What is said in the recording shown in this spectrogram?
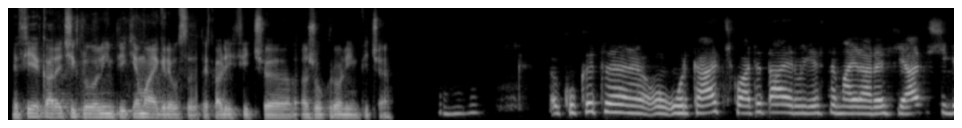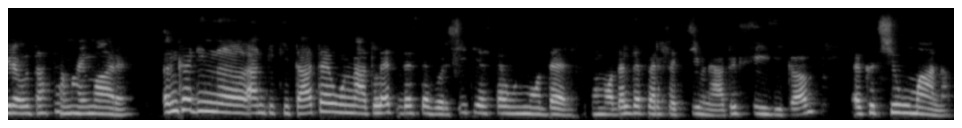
de fiecare ciclu olimpic e mai greu să te califici la Jocurile Olimpice. Mhm cu cât uh, urcați, cu atât aerul este mai rarefiat și greutatea mai mare. Încă din uh, antichitate, un atlet desăvârșit este un model, un model de perfecțiune, atât fizică uh, cât și umană.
